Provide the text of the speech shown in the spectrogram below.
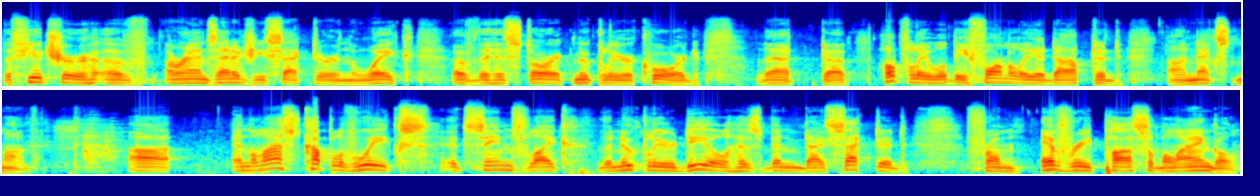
the future of Iran's energy sector in the wake of the historic nuclear accord that uh, hopefully will be formally adopted uh, next month. In the last couple of weeks, it seems like the nuclear deal has been dissected from every possible angle.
